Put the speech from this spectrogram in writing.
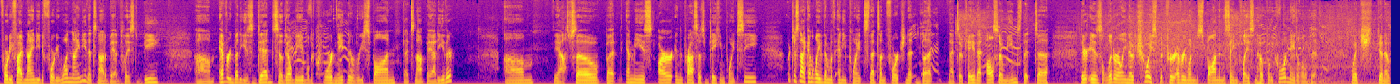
4590 to 4190, that's not a bad place to be. Um, everybody is dead, so they'll be able to coordinate their respawn. That's not bad either. Um, yeah, so, but enemies are in the process of taking point C, which is not going to leave them with any points. That's unfortunate, but that's okay. That also means that uh, there is literally no choice but for everyone to spawn in the same place and hopefully coordinate a little bit. Which, you know,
